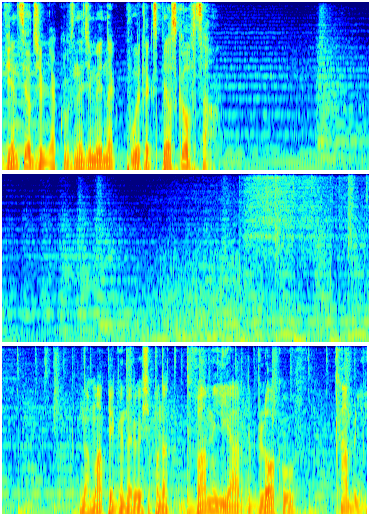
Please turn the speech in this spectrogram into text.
Więcej od ziemniaków znajdziemy jednak płytek z piaskowca. Na mapie generuje się ponad 2 miliardy bloków kabli.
